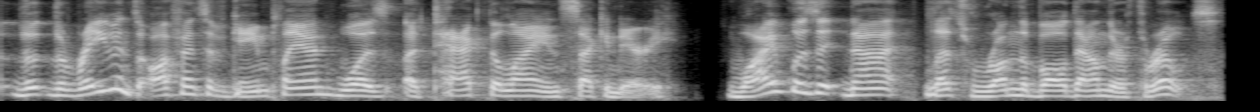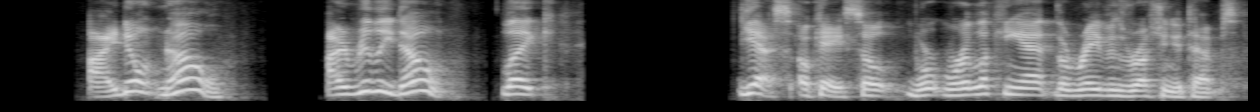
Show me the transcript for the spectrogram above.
The, the Ravens' offensive game plan was attack the Lions secondary. Why was it not let's run the ball down their throats? I don't know. I really don't. Like yes, okay, so we're we're looking at the Ravens rushing attempts.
